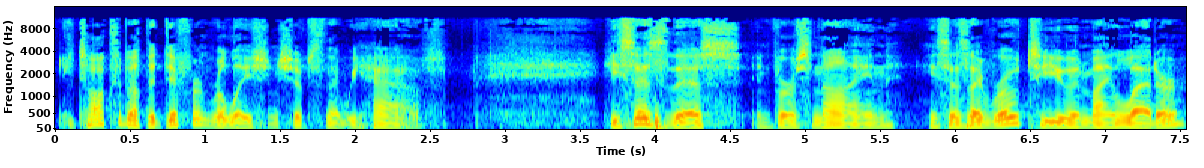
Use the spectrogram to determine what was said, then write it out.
He talks about the different relationships that we have. he says this in verse 9. He says, I wrote to you in my letter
